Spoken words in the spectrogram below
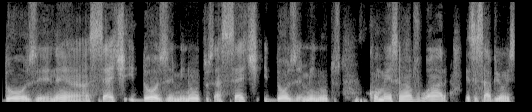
12, né, às 7 e 12 minutos, às 7 e 12 minutos, começam a voar esses aviões,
